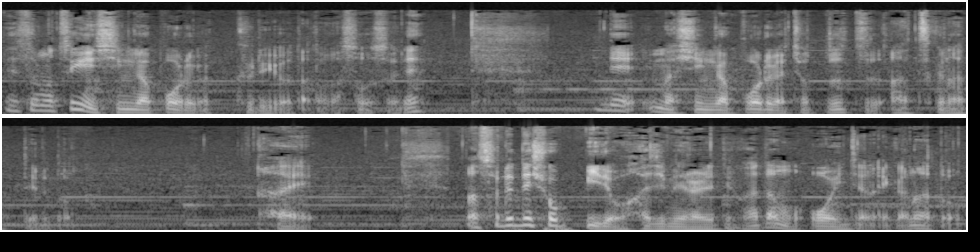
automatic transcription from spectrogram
で、その次にシンガポールが来るようだとか、そうですよね。で、今シンガポールがちょっとずつ熱くなってると。はい。まあ、それでショッピーでも始められてる方も多いんじゃないかなと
